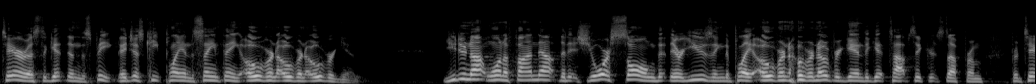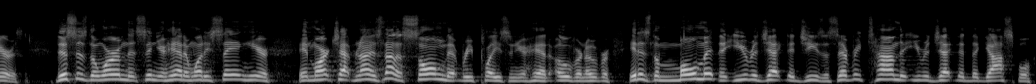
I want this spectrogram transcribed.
terrorists to get them to speak. They just keep playing the same thing over and over and over again. You do not want to find out that it's your song that they're using to play over and over and over again to get top secret stuff from, from terrorists. This is the worm that's in your head. And what he's saying here in Mark chapter 9, it's not a song that replays in your head over and over. It is the moment that you rejected Jesus. Every time that you rejected the gospel,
